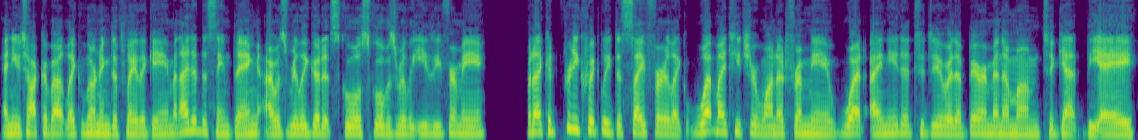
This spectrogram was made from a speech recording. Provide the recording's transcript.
And you talk about like learning to play the game. And I did the same thing. I was really good at school. School was really easy for me. But I could pretty quickly decipher like what my teacher wanted from me, what I needed to do at a bare minimum to get the A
